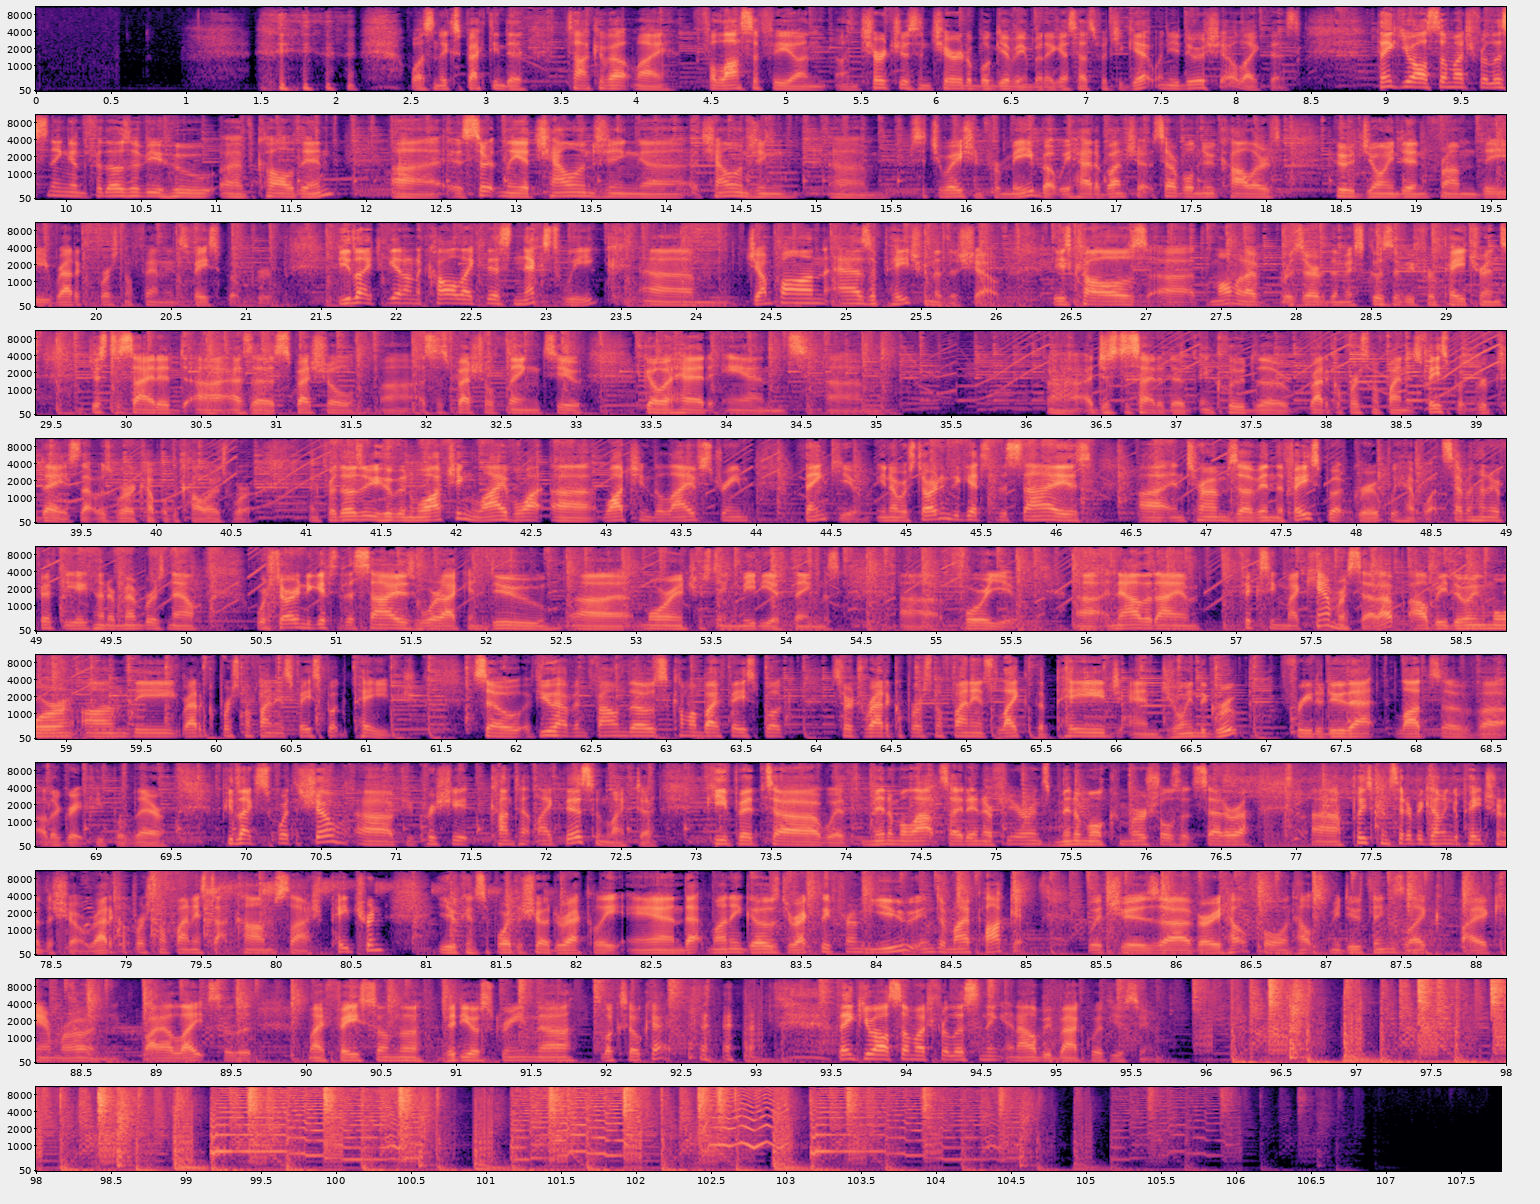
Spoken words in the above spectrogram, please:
Wasn't expecting to talk about my philosophy on, on churches and charitable giving, but I guess that's what you get when you do a show like this. Thank you all so much for listening, and for those of you who have called in, uh, it's certainly a challenging, uh, a challenging um, situation for me. But we had a bunch of several new callers who joined in from the Radical Personal Finance Facebook group. If you'd like to get on a call like this next week, um, jump on as a patron of the show. These calls, uh, at the moment, I've reserved them exclusively for patrons. Just decided uh, as a special, uh, as a special thing to go ahead and. Um, uh, I just decided to include the Radical Personal Finance Facebook group today. So that was where a couple of the callers were. And for those of you who've been watching live, uh, watching the live stream, thank you. You know, we're starting to get to the size uh, in terms of in the Facebook group. We have what 750, 800 members now. We're starting to get to the size where I can do uh, more interesting media things uh, for you. Uh, and now that I am fixing my camera setup, I'll be doing more on the Radical Personal Finance Facebook page. So if you haven't found those, come on by Facebook, search Radical Personal Finance, like the page, and join the group. Free to do that. Lots of uh, other great people there. If you'd like to support the show, uh, if you appreciate content like this and like to keep it uh, with minimal outside interference, minimal commercials, etc., uh, please consider becoming a patron of the show. RadicalPersonalFinance.com slash patron. You can support the show directly, and that money goes directly from you into my pocket, which is uh, very helpful and helps me do things like buy a camera and buy a light so that my face on the video screen uh, looks okay. Thank you all so much for listening, and I'll be back with you soon.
